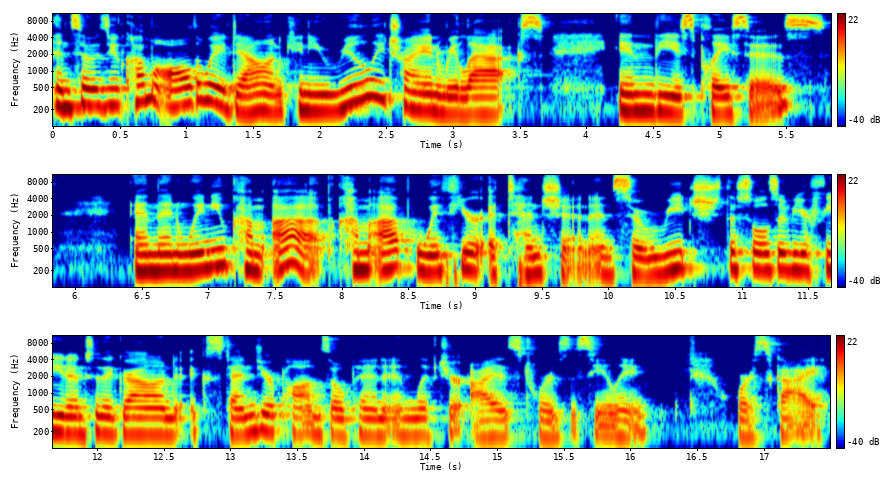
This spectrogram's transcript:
And so, as you come all the way down, can you really try and relax in these places? And then when you come up, come up with your attention. And so reach the soles of your feet into the ground, extend your palms open, and lift your eyes towards the ceiling or sky.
